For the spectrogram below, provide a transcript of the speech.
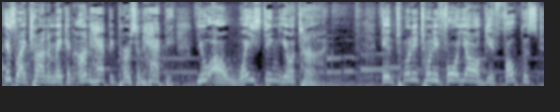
It's like trying to make an unhappy person happy. You are wasting your time. In 2024, y'all get focused.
